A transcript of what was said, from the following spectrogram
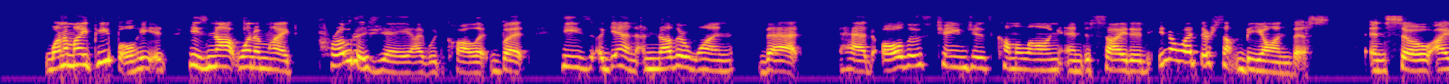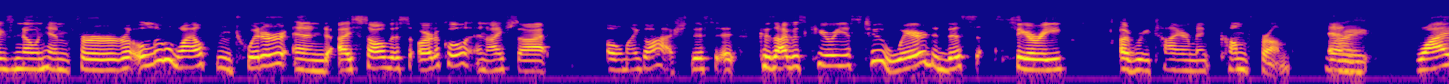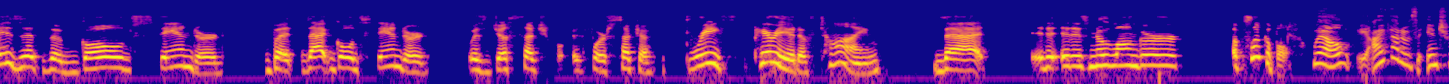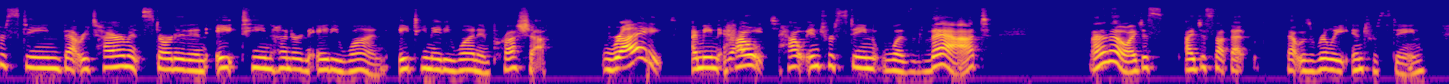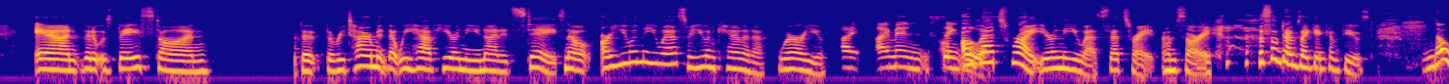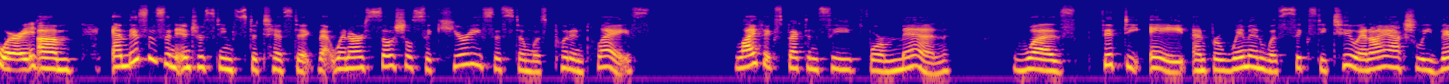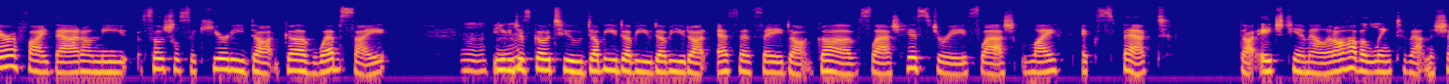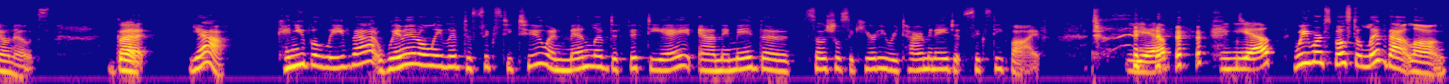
one of my people. He he's not one of my protege, I would call it, but he's again another one that had all those changes come along and decided, you know what, there's something beyond this. And so I've known him for a little while through Twitter, and I saw this article and I thought, oh my gosh, this, uh, because I was curious too, where did this theory of retirement come from? And right. why is it the gold standard? But that gold standard was just such for such a brief period of time that it, it is no longer applicable. Well, I thought it was interesting that retirement started in 1881, 1881 in Prussia. Right. I mean, right. how how interesting was that? I don't know. I just I just thought that that was really interesting and that it was based on the, the retirement that we have here in the United States. Now, are you in the U.S. Are you in Canada? Where are you? I, I'm in St. Oh, that's right. You're in the U.S. That's right. I'm sorry. Sometimes I get confused. No worries. Um, and this is an interesting statistic that when our Social Security system was put in place, life expectancy for men was 58 and for women was 62 and i actually verified that on the socialsecurity.gov website mm-hmm. you can just go to www.ssa.gov slash history slash life expect.html and i'll have a link to that in the show notes but Good. yeah can you believe that? Women only lived to 62 and men lived to 58, and they made the Social Security retirement age at 65. Yep. yep. We weren't supposed to live that long.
